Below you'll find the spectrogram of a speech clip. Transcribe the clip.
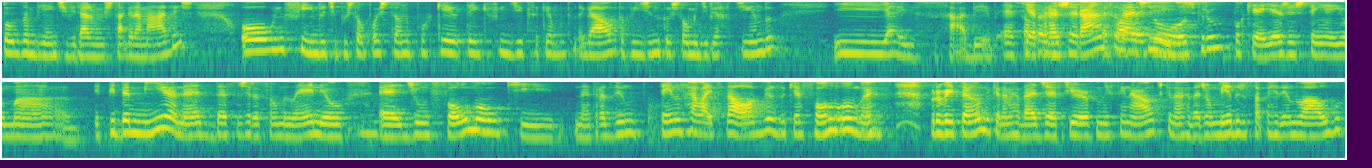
todos os ambientes viraram instagramáveis. Ou, enfim, do tipo, estou postando porque eu tenho que fingir que isso aqui é muito legal, estou fingindo que eu estou me divertindo. E é isso, sabe? É só que é pra, é pra gerar ansiedade é no outro, porque aí a gente tem aí uma epidemia, né, dessa geração millennial, uhum. é, de um FOMO, que, né, traduzindo, tem nos highlights da Óbvios o que é FOMO, mas aproveitando, que na verdade é Fear of Missing Out, que na verdade é o medo de estar perdendo algo,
